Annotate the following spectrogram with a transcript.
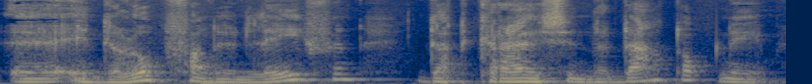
eh, in de loop van hun leven dat kruis inderdaad opnemen.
